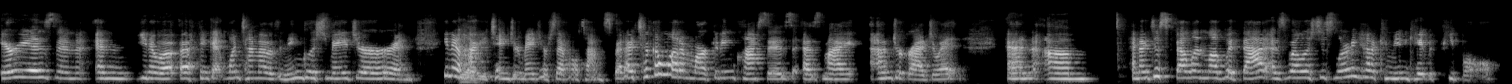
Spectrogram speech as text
areas. And and you know i think at one time i was an english major and you know yeah. how you change your major several times but i took a lot of marketing classes as my undergraduate. And um and i just fell in love with that as well as just learning how to communicate with people.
